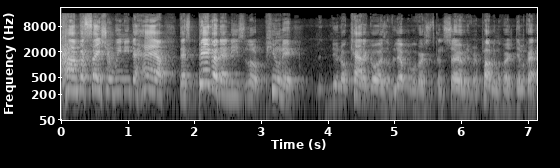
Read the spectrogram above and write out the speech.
Conversation we need to have that's bigger than these little puny you know, categories of liberal versus conservative, Republican versus Democrat.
